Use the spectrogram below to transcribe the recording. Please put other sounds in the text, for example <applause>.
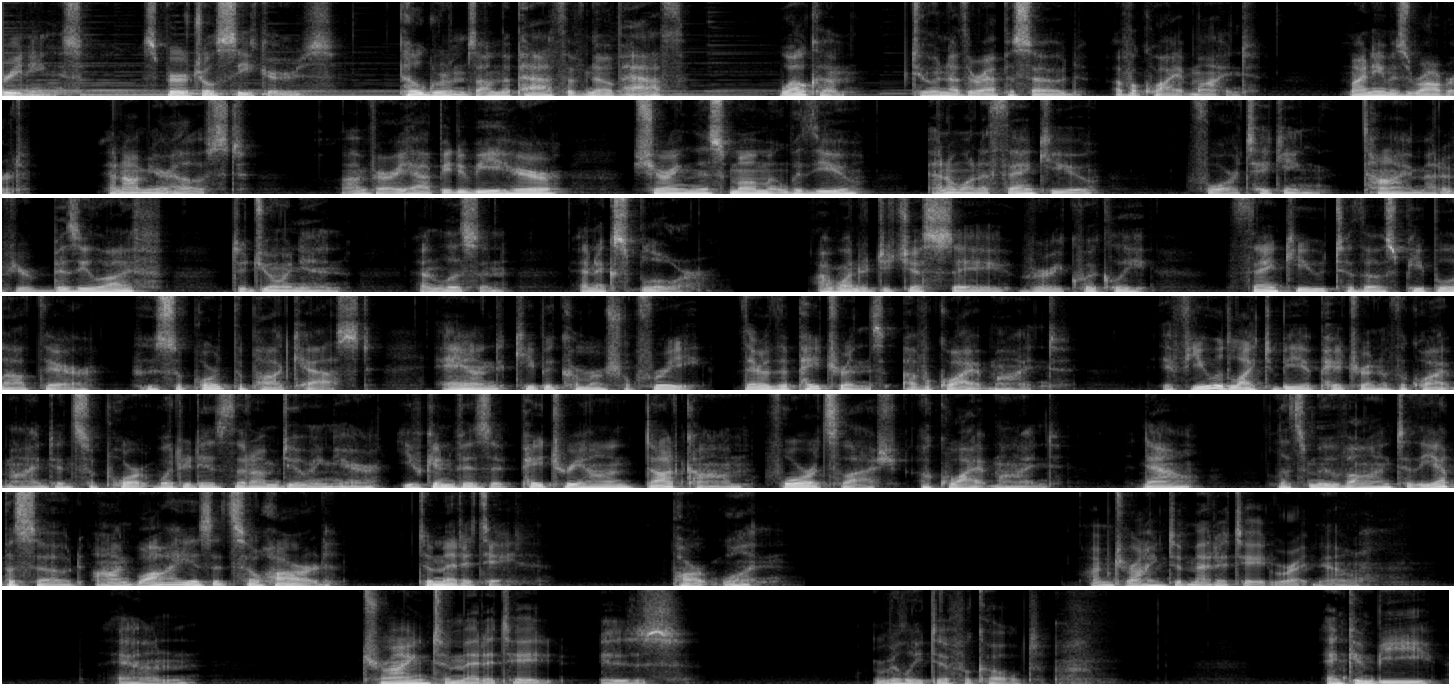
Greetings, spiritual seekers, pilgrims on the path of no path. Welcome to another episode of A Quiet Mind. My name is Robert, and I'm your host. I'm very happy to be here sharing this moment with you, and I want to thank you for taking time out of your busy life to join in and listen and explore. I wanted to just say very quickly thank you to those people out there who support the podcast and keep it commercial free. They're the patrons of A Quiet Mind. If you would like to be a patron of The Quiet Mind and support what it is that I'm doing here, you can visit patreon.com forward slash A Quiet Mind. Now, let's move on to the episode on why is it so hard to meditate. Part 1. I'm trying to meditate right now. And trying to meditate is really difficult and can be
